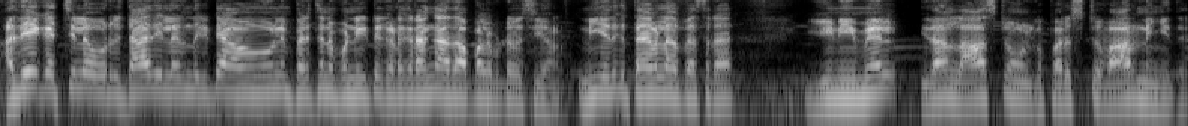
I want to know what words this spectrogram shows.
அதே கட்சியில் ஒரு ஜாதியில் இருந்துக்கிட்டே அவங்களையும் பிரச்சனை பண்ணிக்கிட்டு கிடக்குறாங்க அது அப்பாலப்பட்ட விஷயம். நீ எதுக்கு தேவையில்லாத பேசுகிற இனிமேல் இதான் லாஸ்ட் உங்களுக்கு ஃபர்ஸ்ட்டு வார்னிங் இது.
